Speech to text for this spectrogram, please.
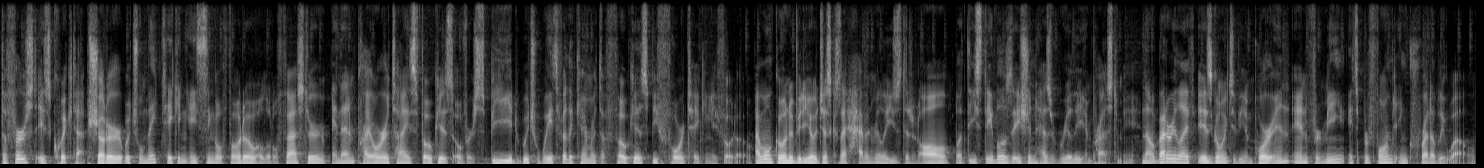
The first is quick tap shutter, which will make taking a single photo a little faster, and then prioritize focus over speed, which waits for the camera to focus before taking a photo. I won't go into video just because I haven't really used it at all, but the stabilization has really impressed me. Now, battery life is going to be important, and for me, it's performed incredibly well.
